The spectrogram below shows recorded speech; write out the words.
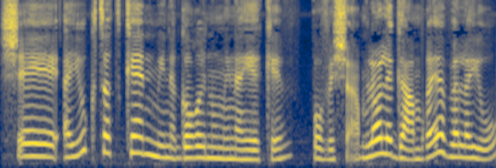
שהיו קצת כן מן הגורן ומן היקב, פה ושם, לא לגמרי, אבל היו.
